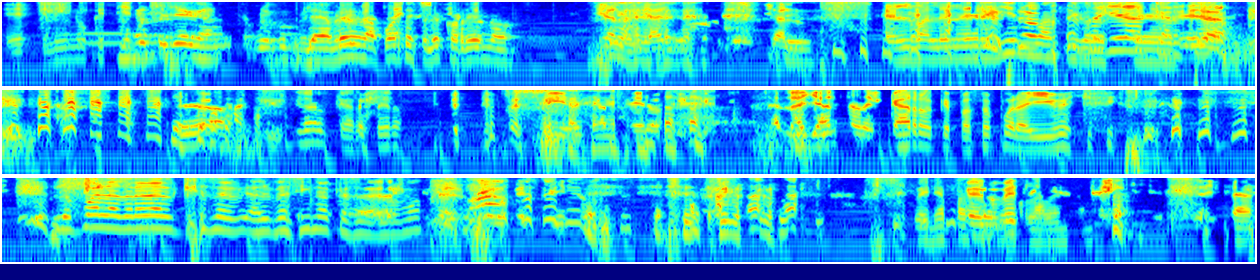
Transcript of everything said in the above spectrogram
eh, el Inu que No tiene te llegan, no te preocupes. Le abrieron la puerta y salió corriendo. Míralo, ya- míralo. El valeverguismo, No, amigo. seguir al cartero. seguir al cartero. Pues sí, el cartero. la llanta del carro que pasó por ahí güey. Le fue a ladrar al, que se- al vecino que se asomó. Venía Pero pasando ves- por la ventana. ahí está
